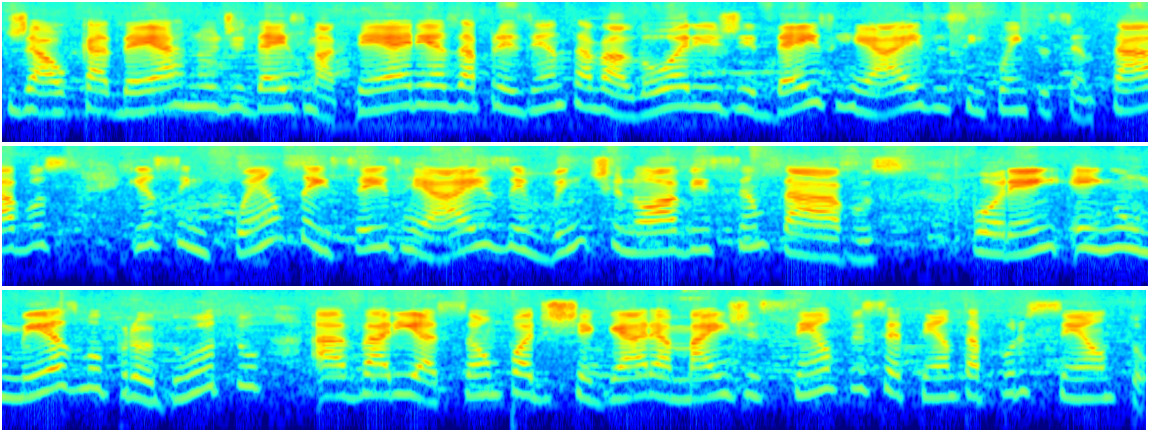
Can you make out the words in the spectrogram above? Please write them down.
Já o caderno de 10 matérias apresenta valores de R$ 10,50 e R$ 56,29. Porém, em um mesmo produto, a variação pode chegar a mais de 170%.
